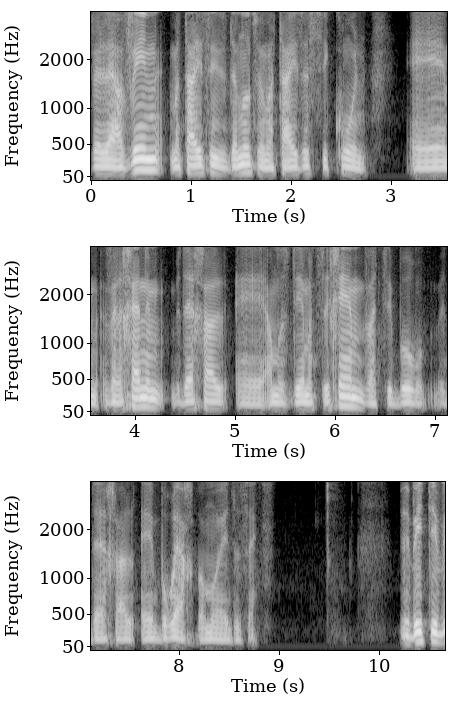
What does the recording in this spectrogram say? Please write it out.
ולהבין מתי זה הזדמנות ומתי זה סיכון. אה, ולכן הם בדרך כלל, אה, המוסדיים מצליחים, והציבור בדרך כלל אה, בורח במועד הזה. ב-BTB,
